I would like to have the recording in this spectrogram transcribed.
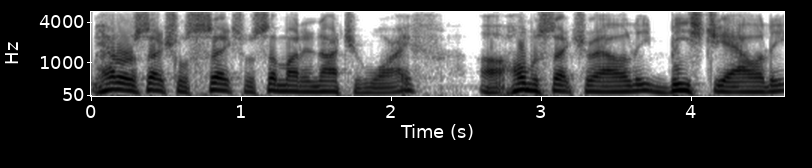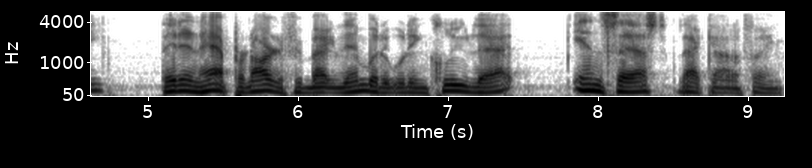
heterosexual sex with somebody not your wife, uh, homosexuality, bestiality, they didn't have pornography back then, but it would include that, incest, that kind of thing.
